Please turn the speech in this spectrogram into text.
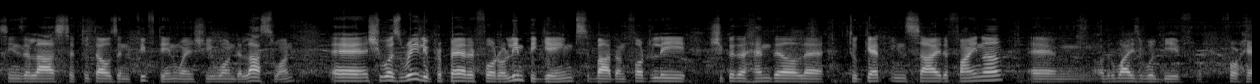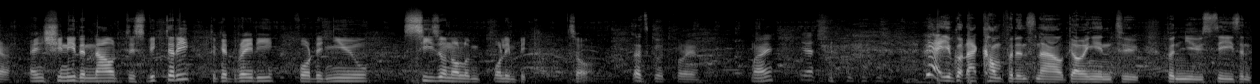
Since the last uh, 2015 when she won the last one. She was really prepared for Olympic Games, but unfortunately she couldn't handle uh, to get inside the final, and otherwise it will be for her. And she needed now this victory to get ready for the new season Olymp- Olympic. So that's good for her, right? Yeah, you've got that confidence now going into the new season.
